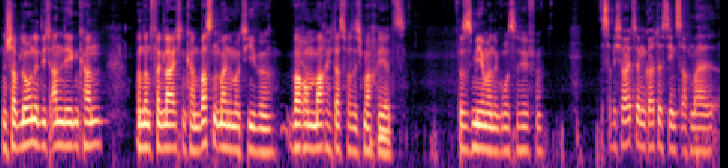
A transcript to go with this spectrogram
eine Schablone, die ich anlegen kann und dann vergleichen kann. Was sind meine Motive? Warum ja. mache ich das, was ich mache mhm. jetzt? Das ist mir immer eine große Hilfe. Das habe ich heute im Gottesdienst auch mal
